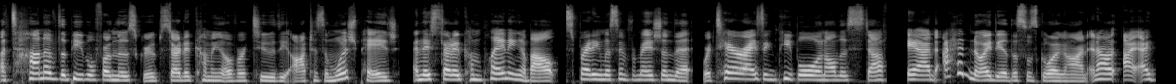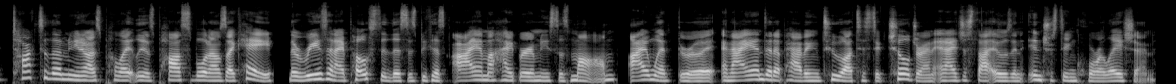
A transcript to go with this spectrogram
a ton of the people from those groups started coming over to the Autism Wish page and they started complaining about spreading misinformation that we're terrorizing people and all this stuff. And I had no idea this was going on. And I, I, I, talked to them, you know, as politely as possible. And I was like, hey, the reason I posted this is because I am a hyperemesis mom. I went through it and I ended up having two autistic children. And I just thought it was an interesting correlation.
